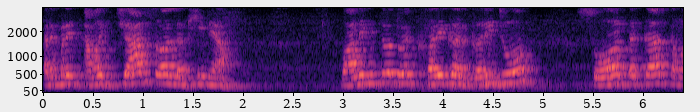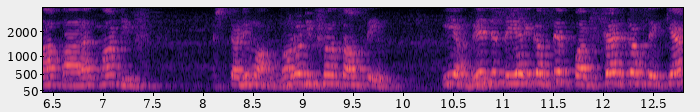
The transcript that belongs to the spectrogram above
અને મને આમાં ચાર સવાલ લખીને આપ. વાલી મિત્રો, તમે ખરેખર કરી જુઓ, સો ટકા તમારા બાળકમાં ડિફ સ્ટડીમાં ઘણો ડિફરન્સ આવશે. એ હવે જે તૈયારી કરશે પરફેક્ટ કરશે. કેમ?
